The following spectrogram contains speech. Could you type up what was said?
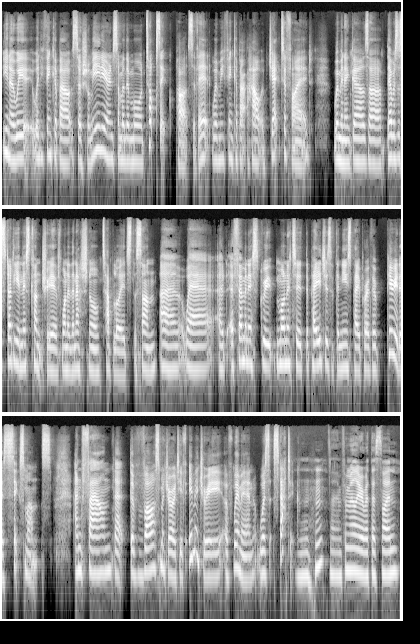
You know, we, when you think about social media and some of the more toxic parts of it, when we think about how objectified women and girls are. There was a study in this country of one of the national tabloids, The Sun, uh, where a, a, feminist group monitored the pages of the newspaper over a period of six months and found that the vast majority of imagery of women was static. Mm-hmm. I'm familiar with this one.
